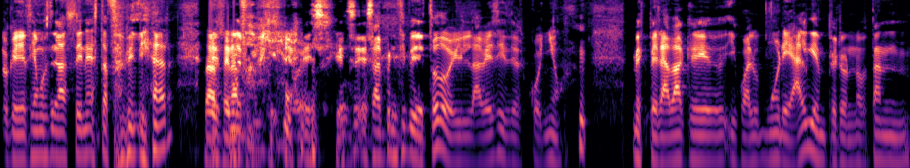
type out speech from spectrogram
Lo que decíamos de la cena esta familiar La es cena familiar. es, es- es al principio de todo y la ves y dices, coño, me esperaba que igual muere alguien, pero no tan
